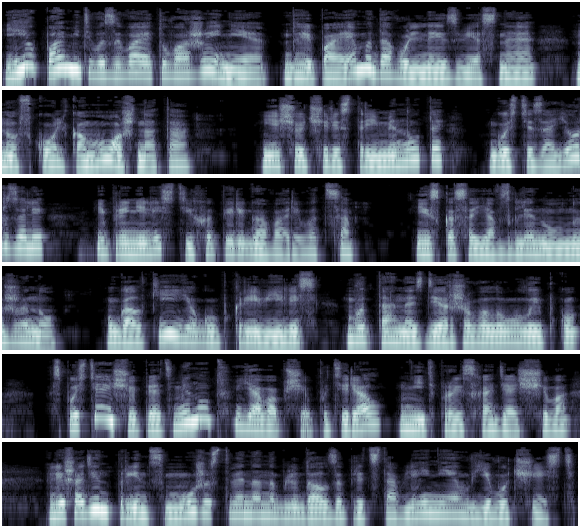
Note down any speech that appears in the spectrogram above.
ее память вызывает уважение, да и поэма довольно известная. Но сколько можно-то? Еще через три минуты гости заерзали и принялись тихо переговариваться. Искоса я взглянул на жену. Уголки ее губ кривились, будто она сдерживала улыбку. Спустя еще пять минут я вообще потерял нить происходящего. Лишь один принц мужественно наблюдал за представлением в его честь,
